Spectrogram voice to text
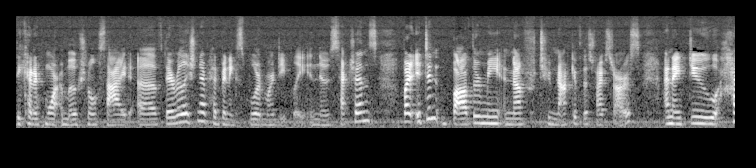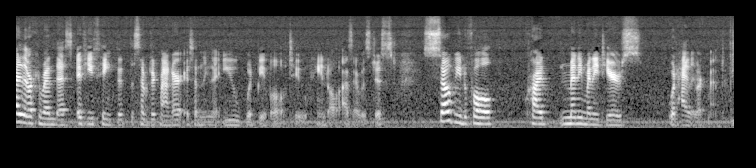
the kind of more emotional side of their relationship had been explored more deeply in those sections. But it didn't bother me enough to not give this five stars. And I do highly recommend this if you think that the subject matter is something that you would be able to handle, as I was just so beautiful, cried many, many tears, would highly recommend.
